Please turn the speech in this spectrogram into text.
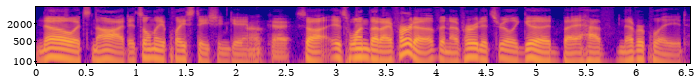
No, it's not. It's only a PlayStation game. Okay. So it's one that I've heard of, and I've heard it's really good, but have never played.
